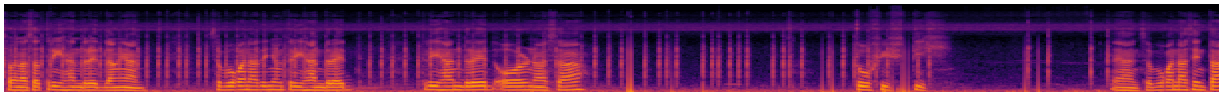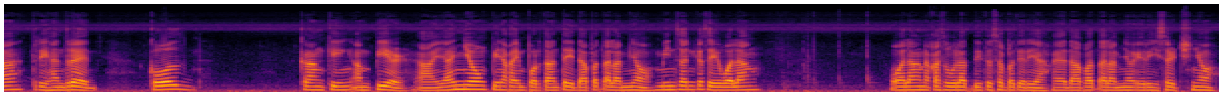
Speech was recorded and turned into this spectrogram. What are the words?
So, nasa 300 lang yan. Subukan natin yung 300. 300 or nasa 250. Ayan, subukan natin ta, 300. Cold cranking ampere. Ah, yan yung pinaka-importante. Dapat alam nyo. Minsan kasi walang walang nakasulat dito sa baterya kaya dapat alam nyo i-research nyo.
